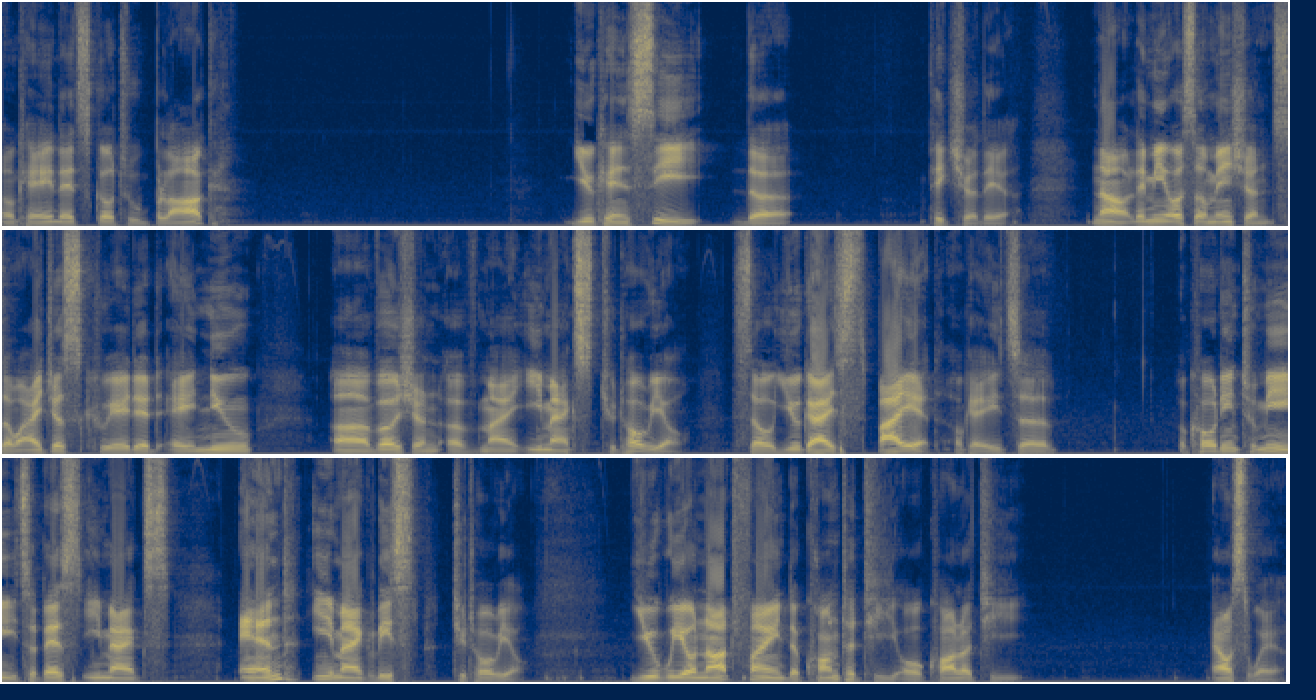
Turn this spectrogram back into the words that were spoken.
Okay, let's go to blog. You can see the picture there. Now, let me also mention, so I just created a new uh, version of my Emacs tutorial. So you guys buy it. Okay, it's a according to me, it's the best Emacs and Emacs Lisp tutorial. You will not find the quantity or quality elsewhere,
